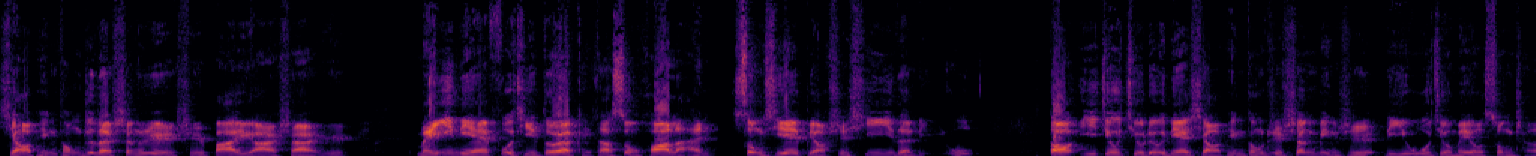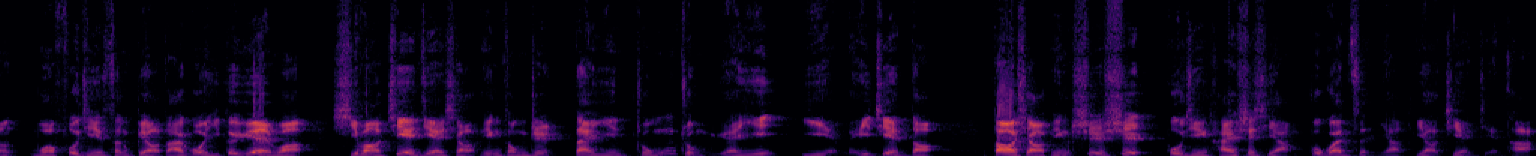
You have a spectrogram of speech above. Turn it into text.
小平同志的生日是八月二十二日，每一年父亲都要给他送花篮，送些表示心意的礼物。到一九九六年小平同志生病时，礼物就没有送成。我父亲曾表达过一个愿望，希望见见小平同志，但因种种原因也没见到。到小平逝世，父亲还是想不管怎样要见见他。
